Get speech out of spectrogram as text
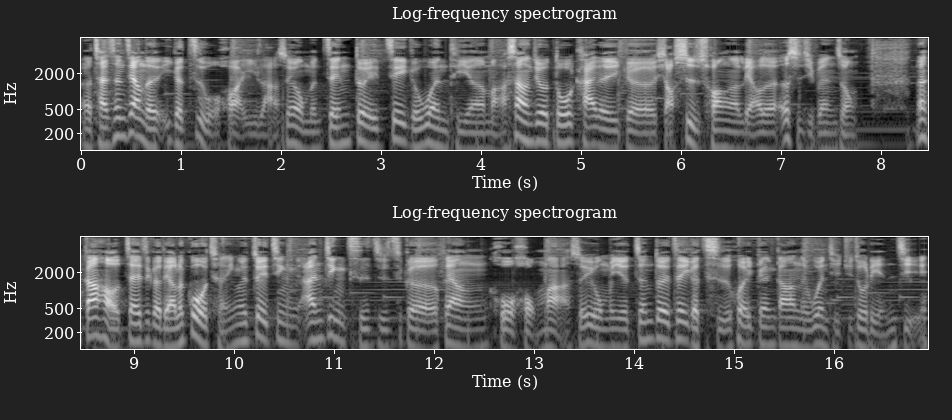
呃，产生这样的一个自我怀疑啦，所以我们针对这个问题啊，马上就多开了一个小视窗啊，聊了二十几分钟。那刚好在这个聊的过程，因为最近安静辞职这个非常火红嘛，所以我们也针对这个词汇跟刚刚的问题去做连结，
